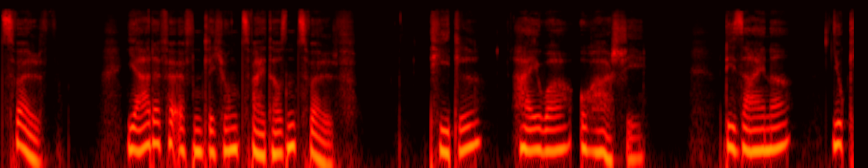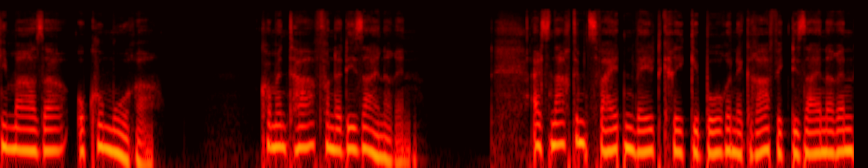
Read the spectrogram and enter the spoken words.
12. Jahr der Veröffentlichung 2012. Titel Haiwa Ohashi. Designer Yukimasa Okumura. Kommentar von der Designerin. Als nach dem Zweiten Weltkrieg geborene Grafikdesignerin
